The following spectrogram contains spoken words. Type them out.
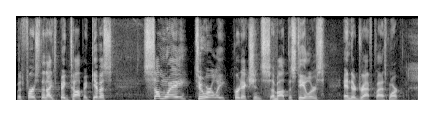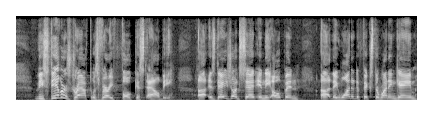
But first, the night's big topic. Give us some way too early predictions about the Steelers and their draft class, Mark. The Steelers draft was very focused, Alby. Uh, as Dejan said in the open, uh, they wanted to fix the running game,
